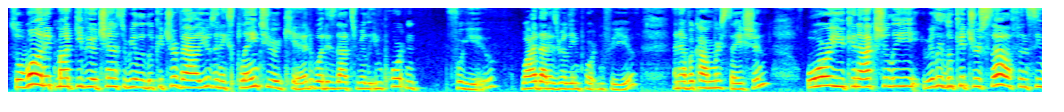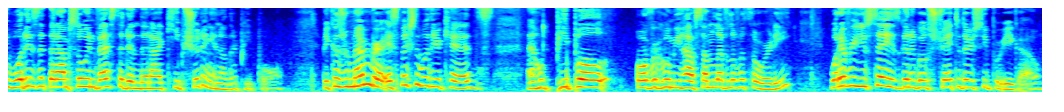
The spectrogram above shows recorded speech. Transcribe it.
So one, it might give you a chance to really look at your values and explain to your kid what is that's really important for you, why that is really important for you, and have a conversation. Or you can actually really look at yourself and see what is it that I'm so invested in that I keep shooting in other people. Because remember, especially with your kids and who, people over whom you have some level of authority, whatever you say is going to go straight to their superego.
